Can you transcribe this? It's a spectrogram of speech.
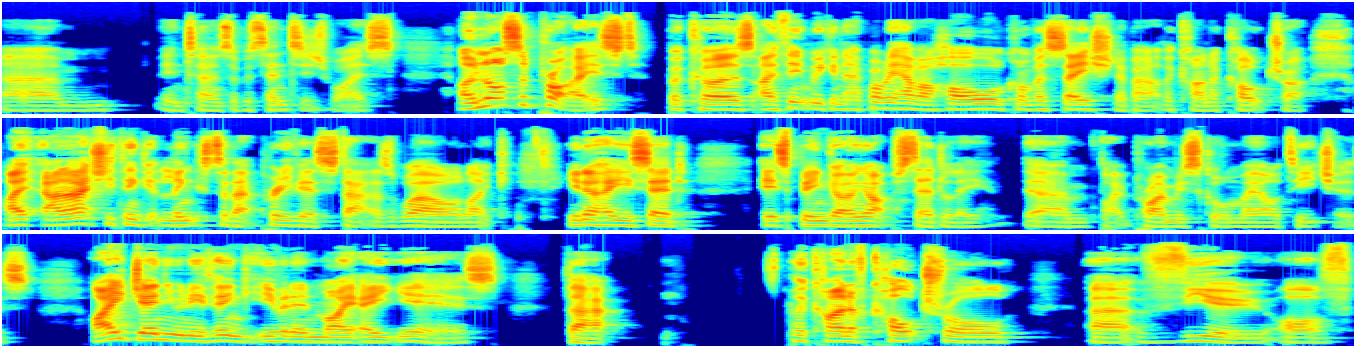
Um, in terms of percentage wise, I'm not surprised because I think we can probably have a whole conversation about the kind of culture. I, I actually think it links to that previous stat as well. Like you know how you said it's been going up steadily, um, like primary school male teachers. I genuinely think even in my eight years that the kind of cultural uh, view of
